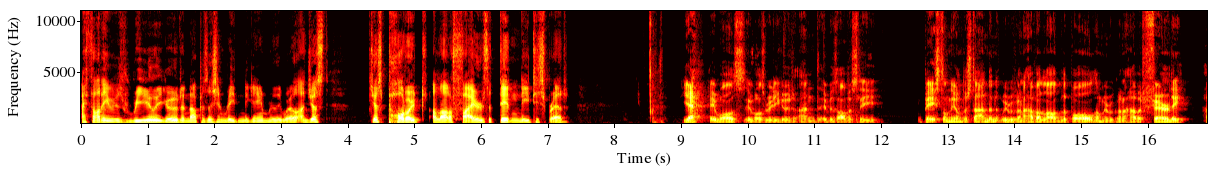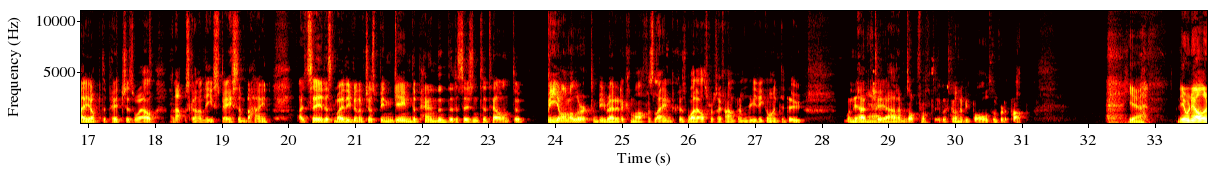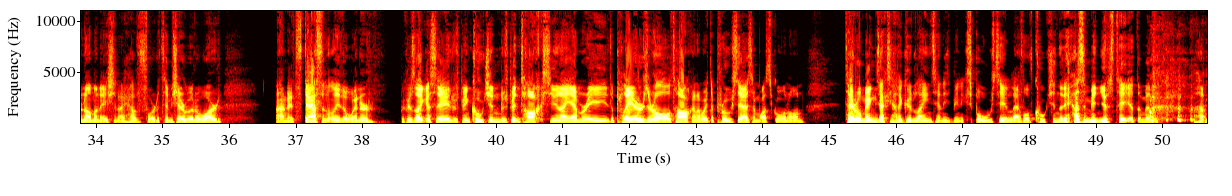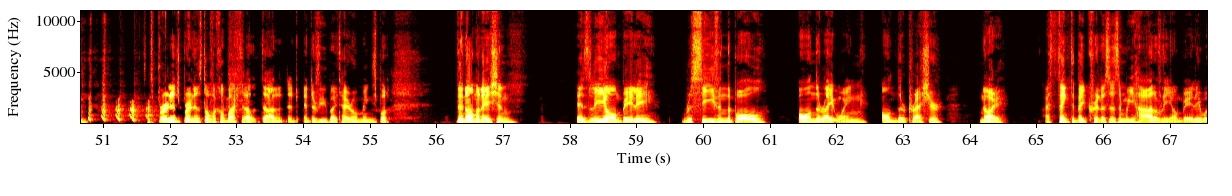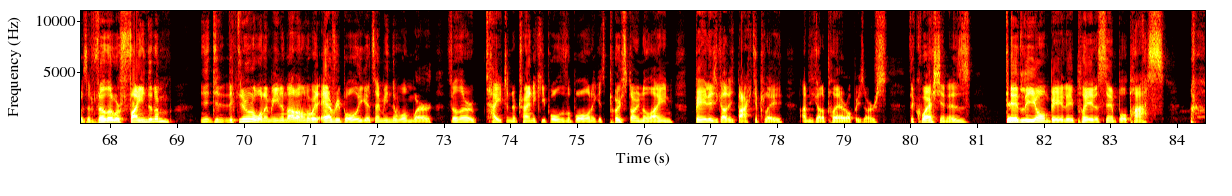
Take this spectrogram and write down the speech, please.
I thought he was really good in that position, reading the game really well, and just just put out a lot of fires that didn't need to spread. Yeah, it was. It was really good, and it was obviously based on the understanding that we were going to have a lot of the ball and we were going to have it fairly high up the pitch as well, and that was going to leave space in behind. I'd say this might even have just been game dependent, the decision to tell him to be on alert and be ready to come off his line, because what else was Southampton really going to do when they had Yeah. Che Adams up front? It was going to be balls over the top. Yeah. The only other nomination I have for the Tim Sherwood Award, and it's definitely the winner. Because, like I say, there's been coaching, there's been talks. You Unai Emery, the players are all talking about the process and what's going on. Tyrone Mings actually had a good line saying he's been exposed to a level of coaching that he hasn't been used to at the minute. Um, it's brilliant, brilliant stuff. I'll come back to that, that interview by Tyrone Mings. But the nomination is Leon Bailey receiving the ball on the right wing under pressure. Now, I think the big criticism we had of Leon Bailey was that Villa were finding him. Do, you know what I mean? I'm not on about every ball he gets. I mean the one where Villa are tight and they're trying to keep hold of the ball and it gets pushed down the line. Bailey's got his back to play and he's got a player up his arse. The question is, did Leon Bailey play the simple pass?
